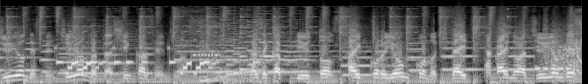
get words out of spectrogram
14ですね。14だったら新幹線打ちます。なぜかっていうと、サイコロ4個の期待値高いのは14です。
